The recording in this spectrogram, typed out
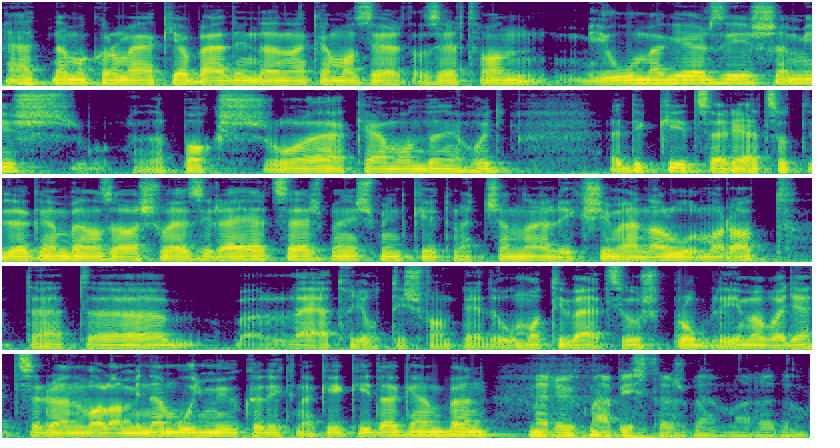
hát nem akarom elkiabálni, de nekem azért, azért van jó megérzésem is. A paksról el kell mondani, hogy Eddig kétszer játszott idegenben az alsóházi rájátszásban, és mindkét meccsen elég simán alul maradt, tehát lehet, hogy ott is van például motivációs probléma, vagy egyszerűen valami nem úgy működik nekik idegenben. Mert ők már biztos maradók.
